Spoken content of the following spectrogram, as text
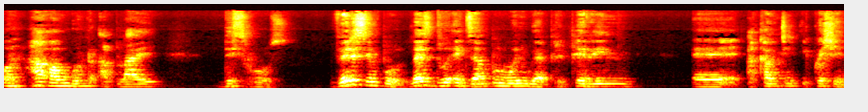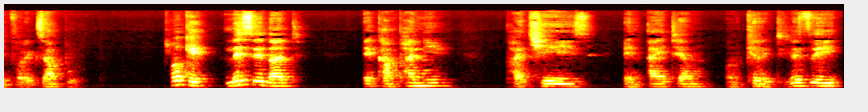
on how we going to apply these rules. Very simple. Let's do example when we are preparing a accounting equation, for example. Okay, let's say that a company purchase an item on credit. Let's say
